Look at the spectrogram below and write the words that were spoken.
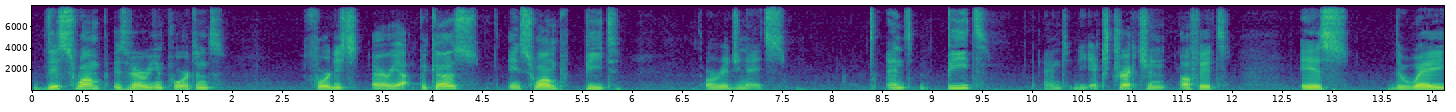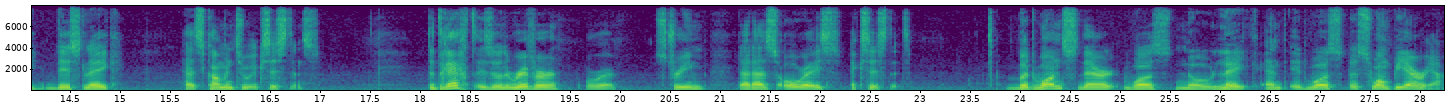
this swamp is very important for this area because in swamp peat originates, and peat and the extraction of it is the way this lake has come into existence. The Drecht is a river or a stream that has always existed. But once there was no lake and it was a swampy area.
